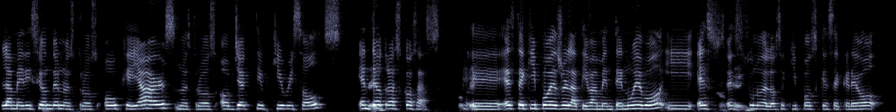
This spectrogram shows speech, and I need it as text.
la medición de nuestros OKRs, nuestros Objective Key Results, entre otras cosas. Eh, este equipo es relativamente nuevo y es, es, uno de los equipos que se creó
